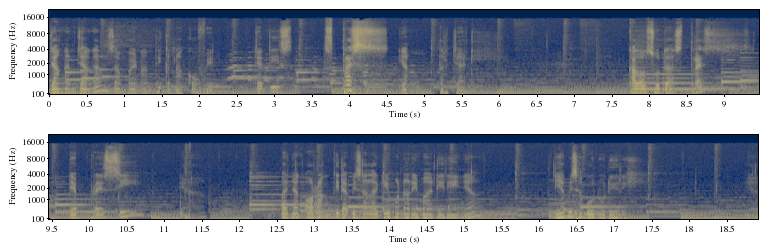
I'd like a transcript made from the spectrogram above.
Jangan-jangan sampai nanti kena COVID. Jadi stres yang terjadi kalau sudah stres, depresi, ya banyak orang tidak bisa lagi menerima dirinya, dia bisa bunuh diri. Ya.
